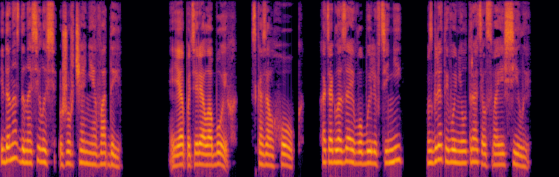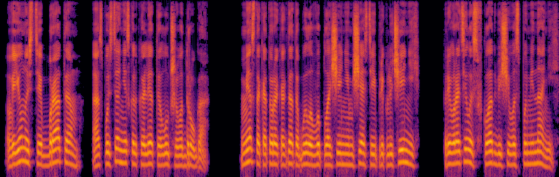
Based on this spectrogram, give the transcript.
и до нас доносилось журчание воды. Я потерял обоих, сказал Хоук. Хотя глаза его были в тени, взгляд его не утратил своей силы. В юности брата, а спустя несколько лет и лучшего друга. Место, которое когда-то было воплощением счастья и приключений, превратилось в кладбище воспоминаний.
